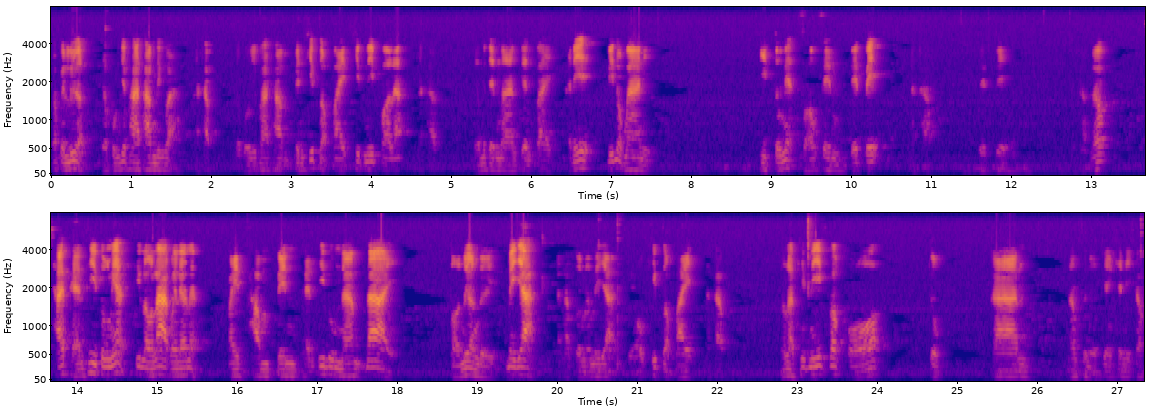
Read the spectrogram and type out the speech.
ก็เป็นเลือก เดี๋ยวผมจะพาทำดีกว่านะครับเดี๋ยวผมจะพาทำเป็นคลิปต่อไปคลิปนี้พอแล้วนะครับ เดี๋ยวมันจะนานเกินไป อันนี้ปริ้นออกมานี่ ขีดตรงเนี้ยสองเซนเป๊ะๆนะครับเป๊ะๆนะครับแล้วใช้แผนที่ตรงเนี้ยที่เราลากไว้แล้วเนี่ยไปทำเป็นแผนที่ลุ่มน้ำได้ต่อเนื่องเลยไม่ยากนะครับ ตรงนั้นไม่ยากเดี๋ยวคลิปต่อไปนะครับสำหรับคลิปนี้ก็ขอจบการนำเสนอเพียงแค่นี้ครับ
